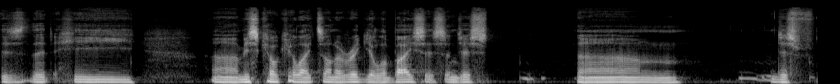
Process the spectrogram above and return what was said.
is that he uh, miscalculates on a regular basis and just um, just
